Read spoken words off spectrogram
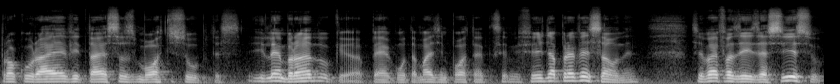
procurar evitar essas mortes súbitas. E lembrando que a pergunta mais importante que você me fez é da prevenção, né? Você vai fazer exercício,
